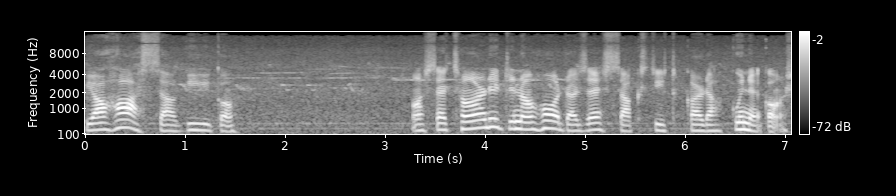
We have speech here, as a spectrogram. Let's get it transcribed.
Ja haassa kiika. tsaari jina hoda sessaks titkada kunekas.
